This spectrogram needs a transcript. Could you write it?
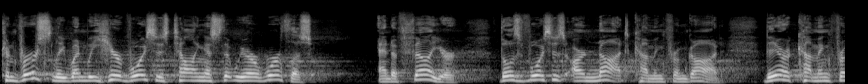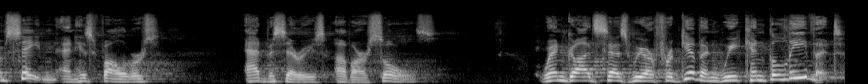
Conversely, when we hear voices telling us that we are worthless and a failure, those voices are not coming from God. They are coming from Satan and his followers, adversaries of our souls. When God says we are forgiven, we can believe it.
